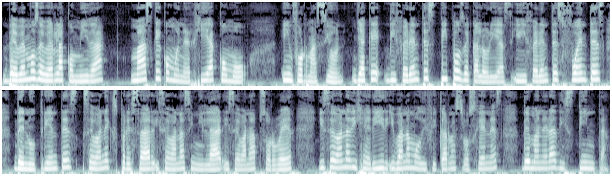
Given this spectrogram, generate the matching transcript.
Debemos de ver la comida más que como energía, como información, ya que diferentes tipos de calorías y diferentes fuentes de nutrientes se van a expresar y se van a asimilar y se van a absorber y se van a digerir y van a modificar nuestros genes de manera distinta.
